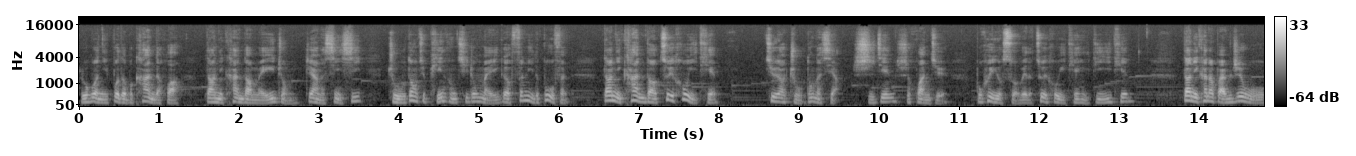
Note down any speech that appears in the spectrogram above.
如果你不得不看的话，当你看到每一种这样的信息，主动去平衡其中每一个分离的部分，当你看到最后一天，就要主动的想，时间是幻觉，不会有所谓的最后一天与第一天。当你看到百分之五，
